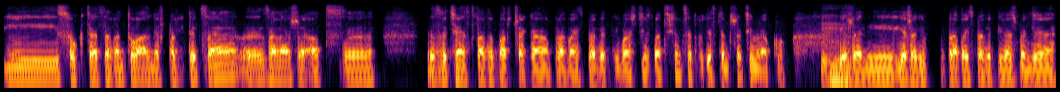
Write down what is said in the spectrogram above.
i sukces ewentualny w polityce e, zależy od zwycięstwa wyborczego Prawa i Sprawiedliwości w 2023 roku. Mhm. Jeżeli, jeżeli Prawo i Sprawiedliwość będzie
